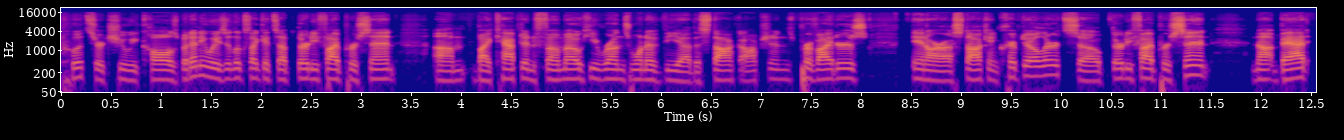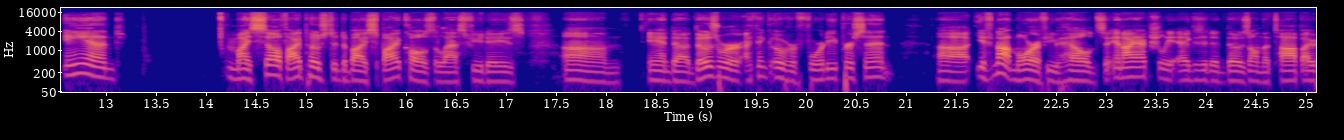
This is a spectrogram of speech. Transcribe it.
puts or Chewy calls, but anyways, it looks like it's up 35% um, by Captain FOMO. He runs one of the uh, the stock options providers in our uh, stock and crypto alerts. So 35%, not bad. And myself, I posted to buy SPY calls the last few days. Um, and uh, those were, I think, over 40%. Uh, if not more, if you held, So, and I actually exited those on the top. I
